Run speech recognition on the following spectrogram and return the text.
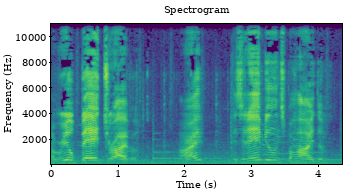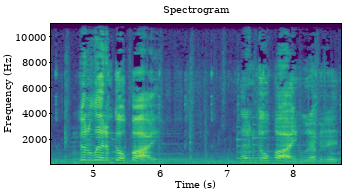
a real bad driver. All right? There's an ambulance behind him. I'm to let him go by. Let him go by, whoever it,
